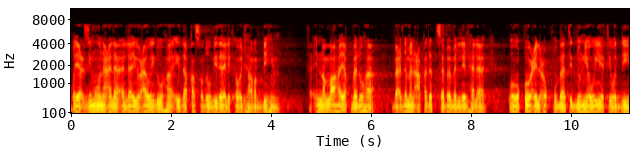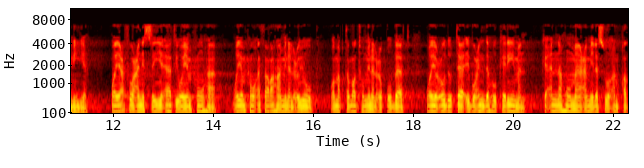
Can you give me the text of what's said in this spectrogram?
ويعزمون على الا يعاودوها إذا قصدوا بذلك وجه ربهم. فإن الله يقبلها بعدما انعقدت سببا للهلاك ووقوع العقوبات الدنيوية والدينية ويعفو عن السيئات ويمحوها ويمحو أثرها من العيوب وما اقتضته من العقوبات ويعود التائب عنده كريما كأنه ما عمل سوءا قط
